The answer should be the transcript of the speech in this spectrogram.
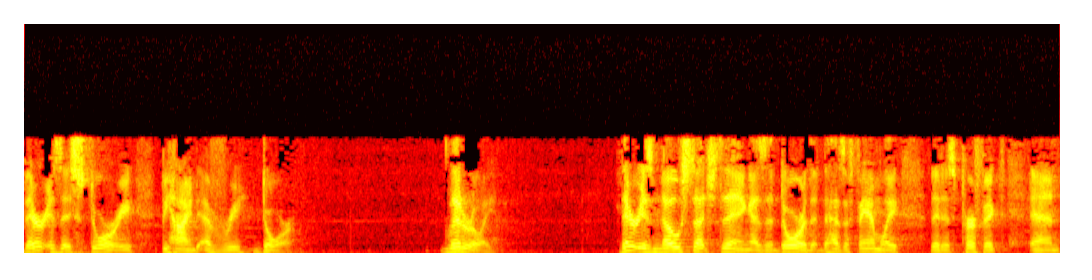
there is a story behind every door. Literally. There is no such thing as a door that has a family that is perfect and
